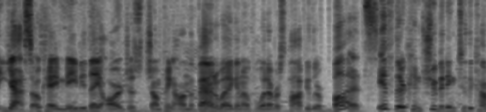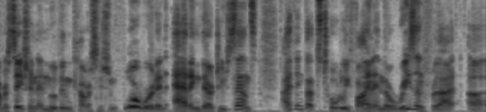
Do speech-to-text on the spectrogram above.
yes, okay, maybe they are just jumping on the bandwagon of whatever's popular, but if they're contributing to the conversation and moving the conversation forward and adding their two cents, I think that's totally fine. And the reason for that uh,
